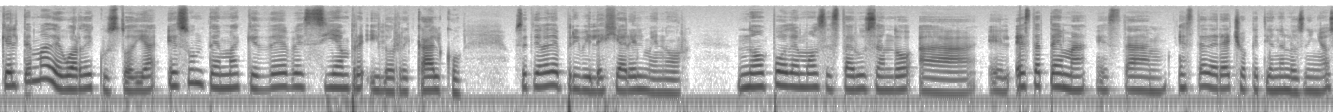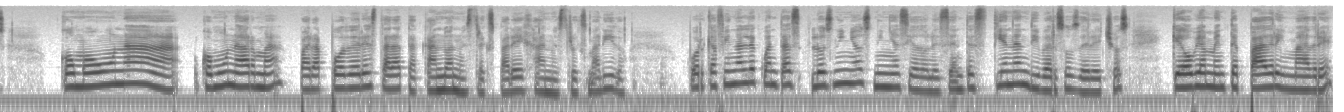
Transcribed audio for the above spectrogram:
que el tema de guardia y custodia es un tema que debe siempre, y lo recalco, se debe de privilegiar el menor no podemos estar usando a este tema, esta, este derecho que tienen los niños como una como un arma para poder estar atacando a nuestra expareja, a nuestro exmarido, porque a final de cuentas los niños, niñas y adolescentes tienen diversos derechos que obviamente padre y madre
